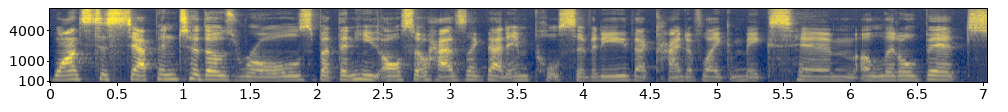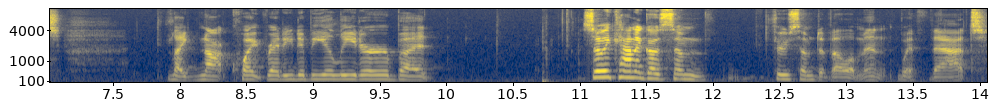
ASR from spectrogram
wants to step into those roles, but then he also has like that impulsivity that kind of like makes him a little bit like not quite ready to be a leader, but so he kind of goes some through some development with that.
